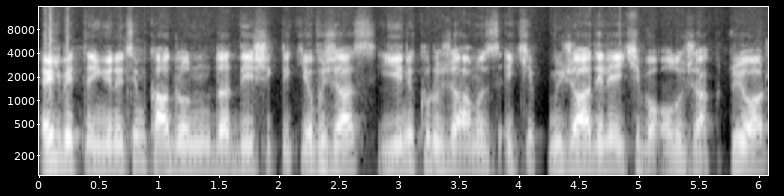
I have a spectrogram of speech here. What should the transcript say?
Elbette yönetim kadronunda değişiklik yapacağız. Yeni kuracağımız ekip mücadele ekibi olacak diyor.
